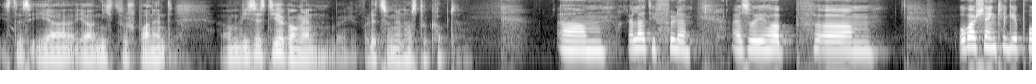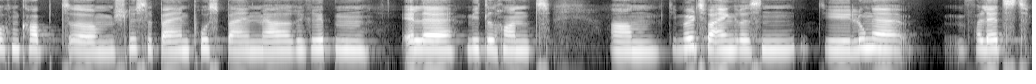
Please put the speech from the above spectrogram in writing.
ist das eher ja, nicht so spannend. Ähm, wie ist es dir gegangen? Welche Verletzungen hast du gehabt? Ähm, relativ viele. Also ich habe ähm, Oberschenkel gebrochen gehabt, ähm, Schlüsselbein, Brustbein, mehrere Rippen, Elle, Mittelhand, ähm, die Milz war eingerissen, die Lunge verletzt,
